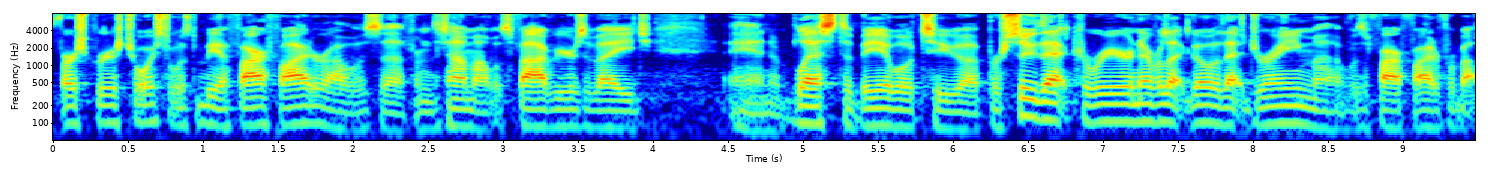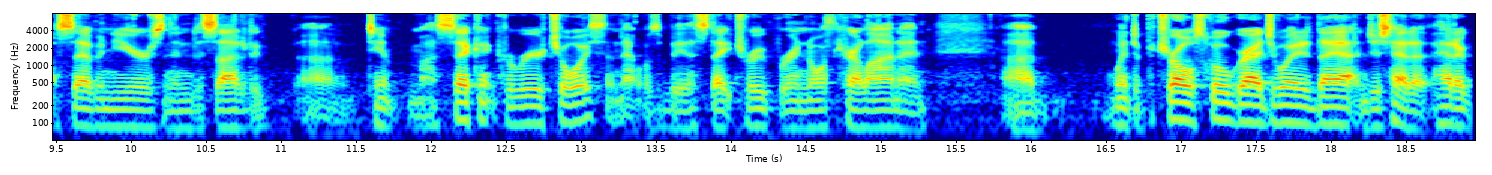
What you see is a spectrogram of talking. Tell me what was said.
first career choice was to be a firefighter. I was uh, from the time I was five years of age, and blessed to be able to uh, pursue that career. Never let go of that dream. I was a firefighter for about seven years, and then decided to uh, attempt my second career choice, and that was to be a state trooper in North Carolina. And uh, went to patrol school, graduated that, and just had a had a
